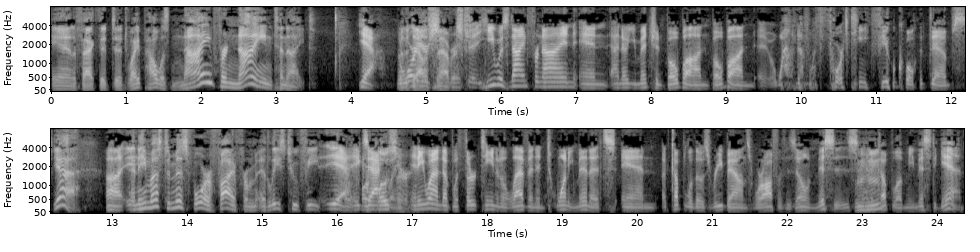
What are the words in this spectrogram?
and the fact that uh, Dwight Powell was nine for nine tonight. Yeah, the, the Warriors. Mavericks. He was nine for nine, and I know you mentioned Boban. Boban uh, wound up with 14 field goal attempts. Yeah. Uh, and he must have missed four or five from at least two feet. Yeah, or- or exactly. closer. And he wound up with 13 and 11 in 20 minutes, and a couple of those rebounds were off of his own misses, and a Mhm. couple of them he missed again.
